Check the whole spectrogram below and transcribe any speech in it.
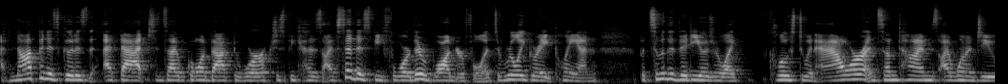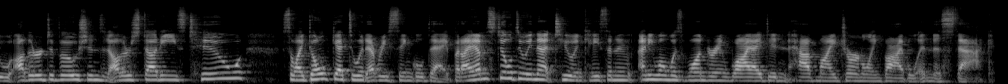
I've not been as good as at that since I've gone back to work just because I've said this before, they're wonderful. It's a really great plan. But some of the videos are like close to an hour and sometimes I want to do other devotions and other studies too. So I don't get to it every single day, but I am still doing that too in case anyone was wondering why I didn't have my journaling Bible in this stack.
